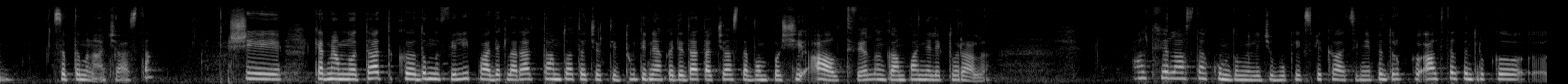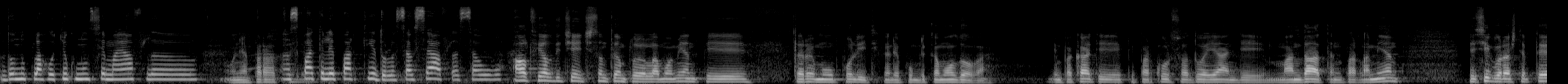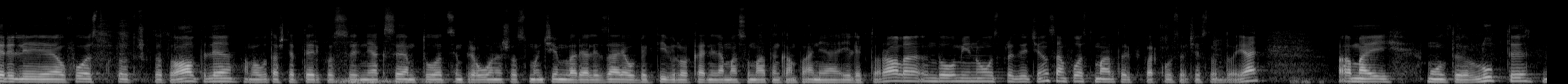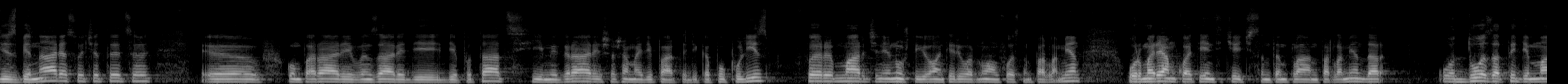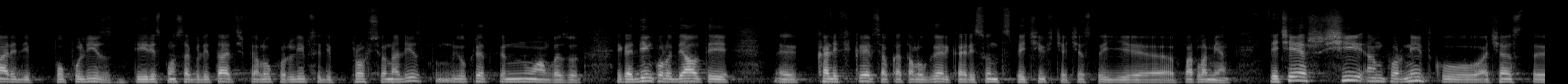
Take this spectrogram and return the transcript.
săptămâna aceasta. Și chiar mi-am notat că domnul Filip a declarat am toată certitudinea că de data aceasta vom păși altfel în campania electorală. Altfel asta cum, domnule Ciubuc? Explicați-ne. Pentru că, altfel pentru că domnul Plahotniuc nu se mai află Nu neapărat. în spatele partidului sau se află sau... Altfel de ceea ce se întâmplă la moment pe tărâmul politic în Republica Moldova. Din păcate, pe parcursul a doi ani de mandat în Parlament, desigur, așteptările au fost cu totul și cu totul altele. Am avut așteptări că o să ne axăm toți împreună și o să muncim la realizarea obiectivelor care le-am asumat în campania electorală în 2019, însă am fost martori pe parcursul acestor doi ani. A mai multă luptă, dezbinarea societății, uh, comparare, vânzare de deputați, imigrare și așa mai departe. Adică populism fără margine, nu știu, eu anterior nu am fost în Parlament, urmăream cu atenție ceea ce se întâmpla în Parlament, dar o doză atât de mare de populism, de irresponsabilitate și pe locuri lipsă de profesionalism, eu cred că nu am văzut. Adică dincolo de alte eh, calificări sau catalogări care sunt specifice acestui eh, Parlament. De ce și am pornit cu această,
